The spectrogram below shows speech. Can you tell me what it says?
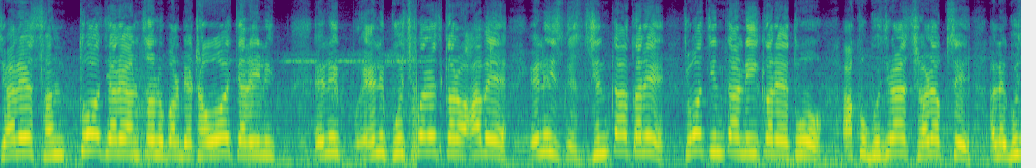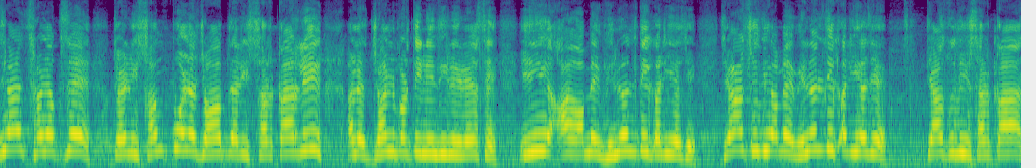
જ્યારે સંતો જ્યારે અનશન ઉપર બેઠા હોય ત્યારે એની એની એની પૂછપરછ કરો, આવે, એની ચિંતા કરે. જો ચિંતા નહીં કરે તો આખું ગુજરાત સળગશે. અને ગુજરાત સળગશે તો એની સંપૂર્ણ જવાબદારી સરકારની અને જનપ્રતિનિધિની રહેશે. એ અમે વિનંતી કરીએ છીએ. જ્યાં સુધી અમે વિનંતી કરીએ છીએ, ત્યાં સુધી સરકાર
